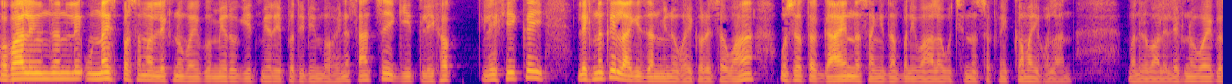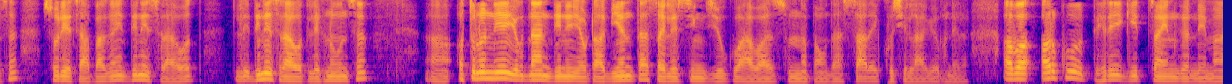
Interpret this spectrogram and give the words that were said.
गोपाल युञ्जनले उन्नाइस वर्षमा लेख्नु भएको मेरो गीत मेरै प्रतिविम्ब होइन। साँच्चै गीत लेखक लेखेकै लेख्नकै लागि जन्मिनु भएको रहेछ उहाँ। उसो त गायन र संगीतमा पनि उहाँलाई उछिन्न सक्ने कमाई होलान् भनेर उहाँले लेख्नु भएको छ। सूर्य चापागाई दिनेश रावत दिनेश रावत लेख्नुहुन्छ। अतुलनीय योगदान दिने एउटा अभियन्ता शैलेश सिंहज्यूको आवाज सुन्न पाउँदा साह्रै खुशी लाग्यो भनेर। अब अर्को धेरै गीत चयन गर्नेमा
